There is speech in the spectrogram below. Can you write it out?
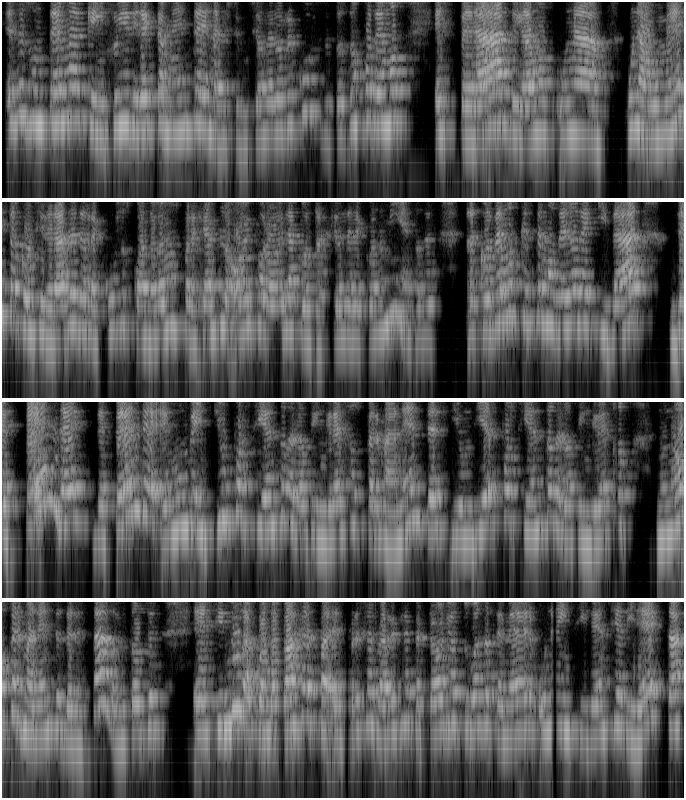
ese es un tema que influye directamente en la distribución de los recursos. Entonces, no podemos esperar, digamos, una, un aumento considerable de recursos cuando vemos, por ejemplo, hoy por hoy la contracción de la economía. Entonces, recordemos que este modelo de equidad depende, depende en un 21% de los ingresos permanentes y un 10% de los ingresos no permanentes del Estado. Entonces, eh, sin duda, cuando cuando baja el, precio del barril de petróleo, tú vas a tener una incidencia directa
